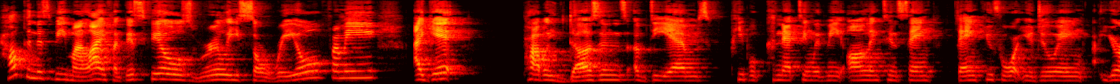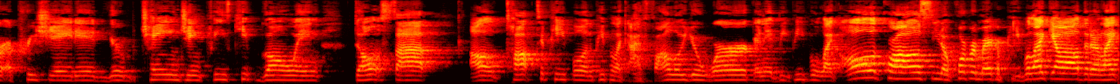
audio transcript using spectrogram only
how can this be my life? Like this feels really surreal for me. I get probably dozens of DMs, people connecting with me on LinkedIn saying, Thank you for what you're doing. You're appreciated. You're changing. Please keep going. Don't stop. I'll talk to people and people like, I follow your work. And it'd be people like all across, you know, corporate America, people like y'all that are like,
